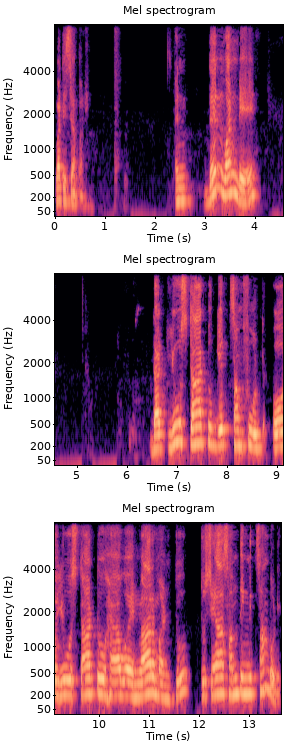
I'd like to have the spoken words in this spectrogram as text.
what is happening? And then one day that you start to get some food or you start to have an environment to to share something with somebody.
